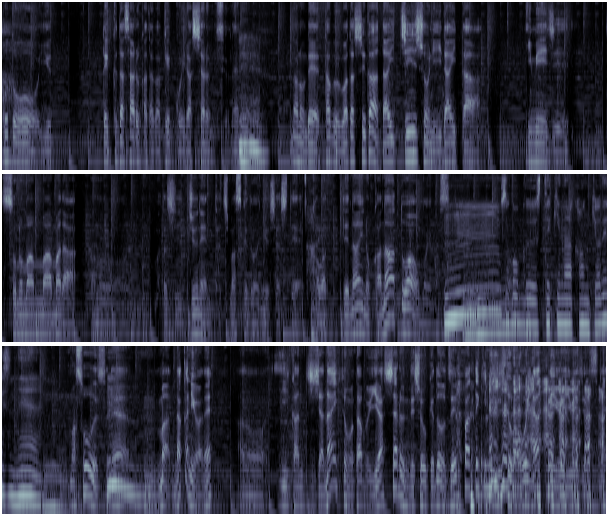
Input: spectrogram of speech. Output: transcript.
ことを言ってくださる方が結構いらっしゃるんですよね。えなので多分私が第一印象に抱いたイメージそのまんままだあの私10年経ちますけど入社してはい。変わってないのかなとは思います。うん。すごく素敵な環境ですね。うん。まあそうですね、ううんん。まあ中にはねあのいい感じじゃない人も多分いらっしゃるんでしょうけど全般的にいい人が多いなっていうイメージですね。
